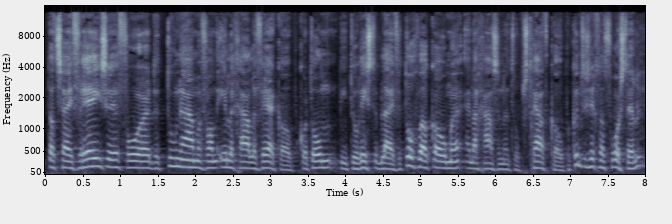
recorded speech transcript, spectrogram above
dat zij vrezen voor de toename van illegale verkoop. Kortom, die toeristen blijven toch wel komen en dan gaan ze het op straat kopen. Kunt u zich dat voorstellen?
